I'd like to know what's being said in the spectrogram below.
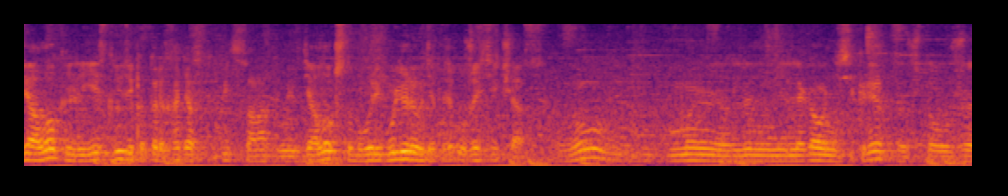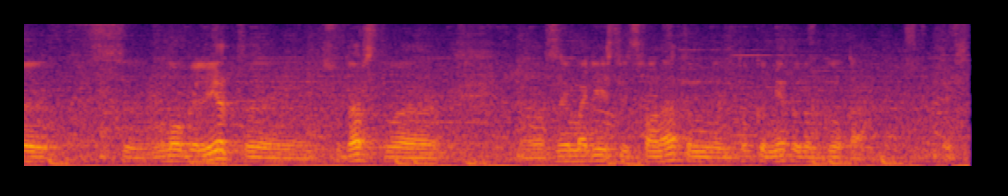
диалог или есть люди, которые хотят вступить с фанатами в диалог, чтобы урегулировать это уже сейчас. Ну, мы ни для кого не секрет, что уже много лет э, государство э, взаимодействовать с фанатом только методом кнута. Есть,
